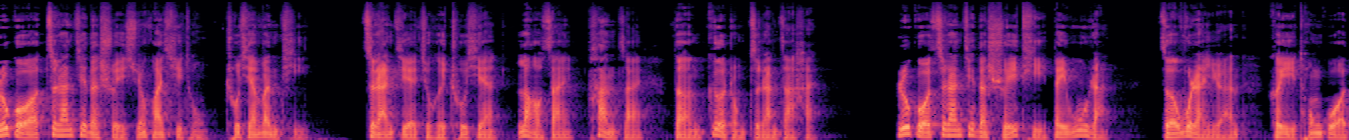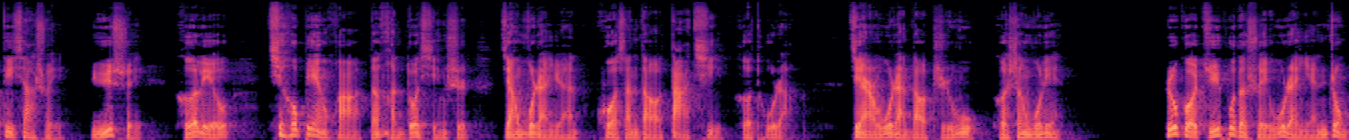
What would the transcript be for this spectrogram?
如果自然界的水循环系统出现问题，自然界就会出现涝灾、旱灾等各种自然灾害。如果自然界的水体被污染，则污染源可以通过地下水、雨水、河流、气候变化等很多形式，将污染源扩散到大气和土壤，进而污染到植物和生物链。如果局部的水污染严重，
